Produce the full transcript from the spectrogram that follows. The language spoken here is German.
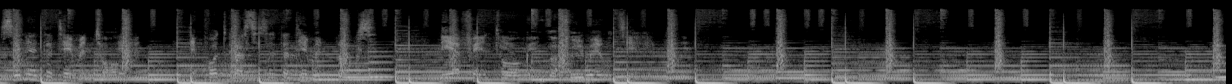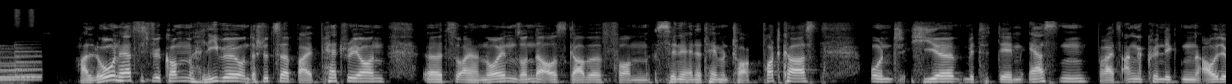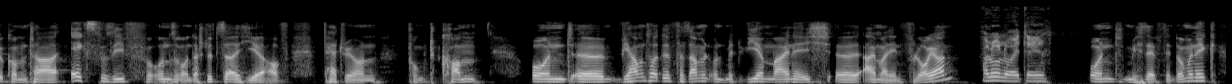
Sin Entertainment Talk, der Podcast des Entertainment Blogs. Der Fan Talk über Filme und Serien. Hallo und herzlich willkommen, liebe Unterstützer bei Patreon, äh, zu einer neuen Sonderausgabe vom Cine Entertainment Talk Podcast und hier mit dem ersten bereits angekündigten Audiokommentar exklusiv für unsere Unterstützer hier auf patreon.com. Und äh, wir haben uns heute versammelt und mit wir meine ich äh, einmal den Florian. Hallo Leute. Und mich selbst, den Dominik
